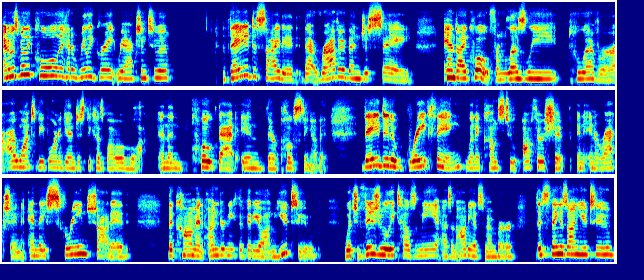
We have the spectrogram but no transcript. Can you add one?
and it was really cool. They had a really great reaction to it. They decided that rather than just say, and I quote from Leslie, whoever, I want to be born again just because blah, blah, blah, and then quote that in their posting of it. They did a great thing when it comes to authorship and interaction, and they screenshotted the comment underneath the video on YouTube, which visually tells me as an audience member, this thing is on YouTube,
